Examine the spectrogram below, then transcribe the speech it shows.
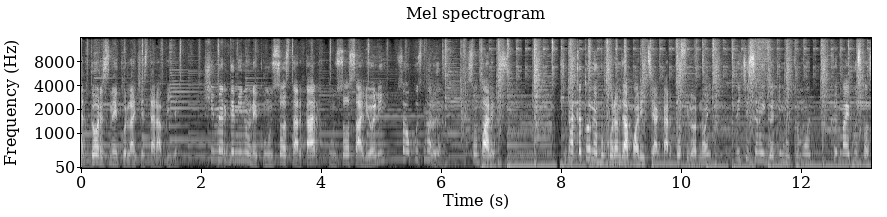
Ador snack-urile acestea rapide. Și merg de minune cu un sos tartar, un sos alioli sau cu smălăt. Sunt Alex. Și dacă tot ne bucurăm de apariția cartofilor noi, de ce să nu-i gătim într-un mod cât mai gustos?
